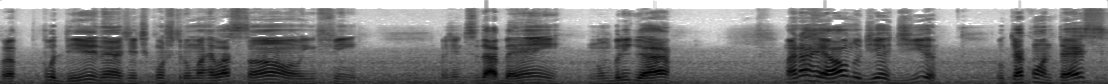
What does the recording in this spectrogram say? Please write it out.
Para poder, né, a gente construir uma relação, enfim a gente se dar bem, não brigar. Mas na real, no dia a dia, o que acontece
